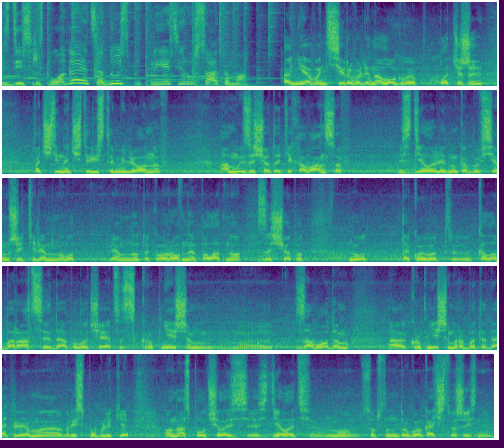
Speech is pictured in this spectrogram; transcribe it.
Здесь располагается одно из предприятий Росатома. Они авансировали налоговые платежи почти на 400 миллионов, а мы за счет этих авансов сделали, ну, как бы всем жителям, ну, вот прям, ну, такое ровное полотно за счет вот, ну, вот такой вот э, коллаборации, да, получается, с крупнейшим э, заводом, крупнейшим работодателем в республике, у нас получилось сделать, ну, собственно, другое качество жизни.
